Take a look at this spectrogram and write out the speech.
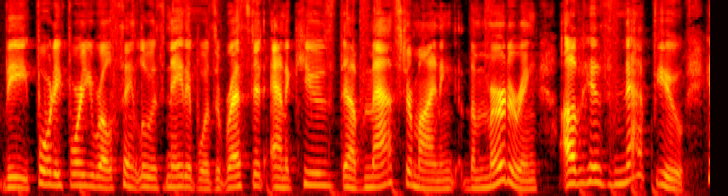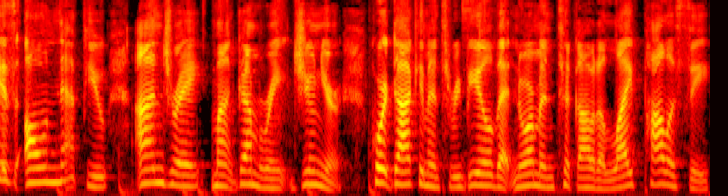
the 44 year old St. Louis native was arrested and accused of masterminding the murdering of his nephew, his own nephew, Andre Montgomery Jr. Court documents reveal that Norman took out a life policy,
